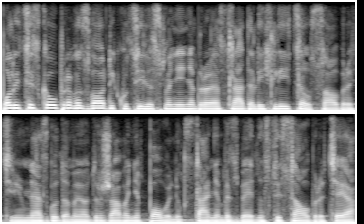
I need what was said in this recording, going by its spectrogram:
Policijska uprava Zvornik u cilju smanjenja broja stradalih lica u saobraćenim nezgodama i održavanje povoljnog stanja bezbednosti saobraćaja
